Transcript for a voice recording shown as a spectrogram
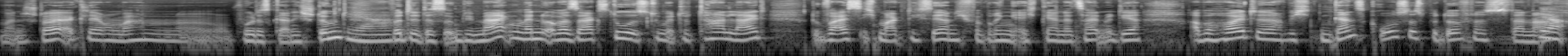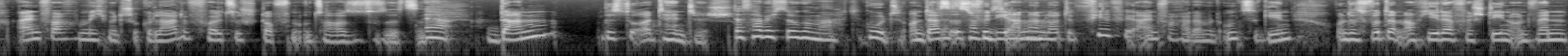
meine Steuererklärung machen, äh, obwohl das gar nicht stimmt, Ja. wird dir das irgendwie merken. Wenn du aber sagst, du, es tut mir total leid, du weißt, ich mag dich sehr und ich verbringe echt gerne Zeit mit dir, aber heute habe ich ein ganz großes Bedürfnis danach, Ja. einfach mich mit Schokolade voll zu stopfen und zu Hause zu sitzen. Ja. Dann bist du authentisch. Das habe ich so gemacht. Gut, und das, Das ist für die so anderen gemacht. Leute viel, viel einfacher, damit umzugehen. Und das wird dann auch jeder verstehen. Und wenn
